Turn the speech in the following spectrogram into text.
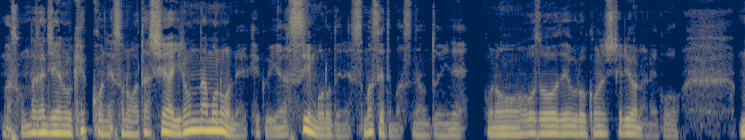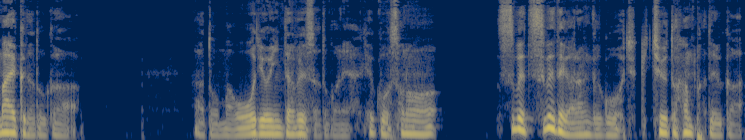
まあそんな感じで、あの結構ね、その私はいろんなものをね、結構安いものでね、済ませてますね、本当にね。この放送で録音してるようなね、こう、マイクだとか、あと、まあ、オーディオインターフェースだとかね、結構その、すべて、すべてがなんかこう、中途半端というか、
